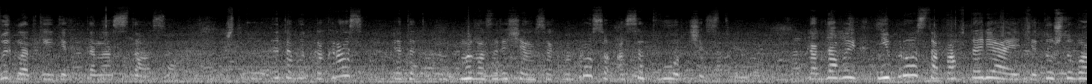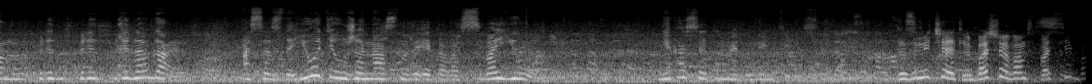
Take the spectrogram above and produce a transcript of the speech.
выкладки этих иконостасов. Что Это вот как раз этот, э, мы возвращаемся к вопросу о сотворчестве. Когда вы не просто повторяете то, что вам пред- пред- предлагают, а создаете уже на основе этого свое. Мне кажется, это наиболее интересно. Да замечательно. Большое вам спасибо.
